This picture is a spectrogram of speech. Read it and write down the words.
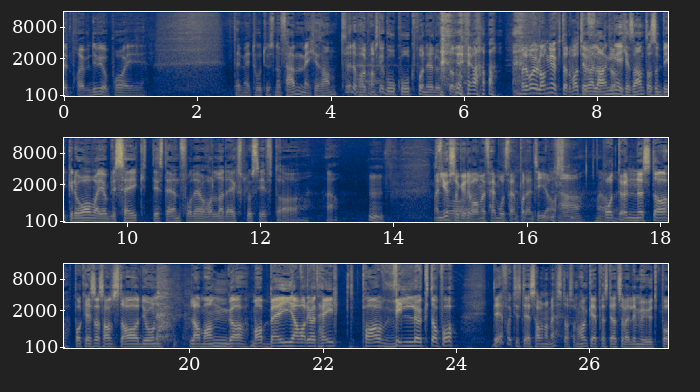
det prøvde vi jo på i det med 2005, ikke sant? Det var ganske god kok på en del økter. ja. Men det var jo lange økter. Det var Det var lange, ikke sant? Og så bikker det over i å bli seigt istedenfor det å holde det eksplosivt. og ja. Men jøss så gøy det var med fem mot fem på den tida. Altså. Ja, ja. På Dønnestad, på Kristiansand stadion, La Manga, Marbella var det jo et helt par villøkter på. Det er faktisk det jeg savner mest. altså. Nå har ikke jeg prestert så veldig mye ut på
